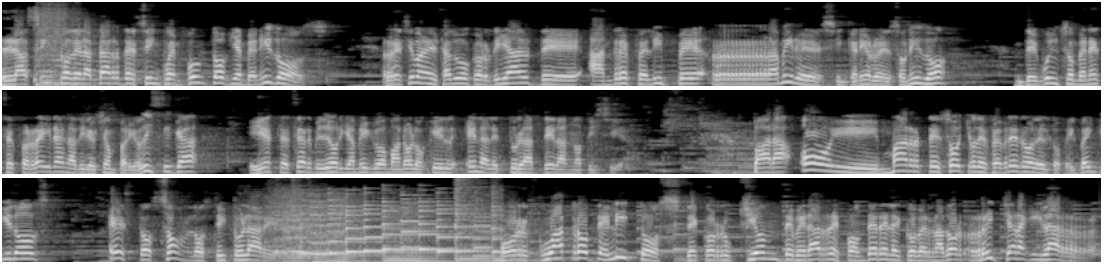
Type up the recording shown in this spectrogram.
Las 5 de la tarde, 5 en punto. Bienvenidos. Reciban el saludo cordial de Andrés Felipe Ramírez, ingeniero de sonido, de Wilson Meneses Ferreira en la dirección periodística y este servidor y amigo Manolo Gil en la lectura de las noticias. Para hoy, martes 8 de febrero del 2022, estos son los titulares. Por cuatro delitos de corrupción deberá responder el gobernador Richard Aguilar.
